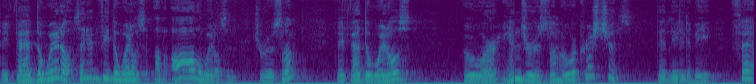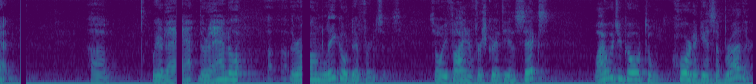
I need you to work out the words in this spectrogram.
They fed the widows. They didn't feed the widows of all the widows in Jerusalem. They fed the widows who were in Jerusalem who were Christians that needed to be fed. Um, we are to, they're to handle uh, their own legal differences. So we find in 1 Corinthians 6 why would you go to court against a brother?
